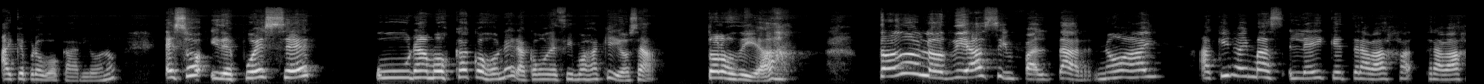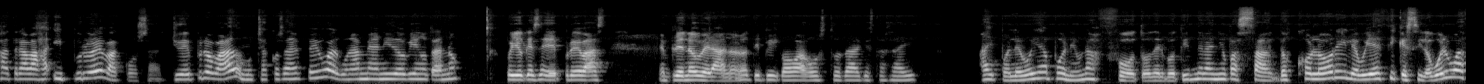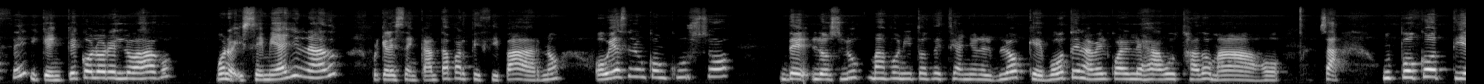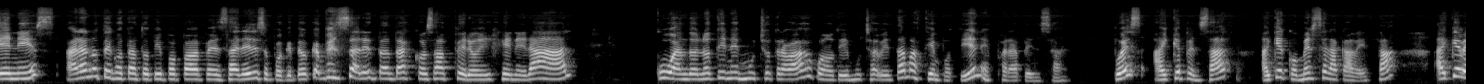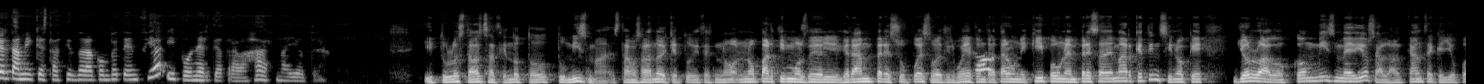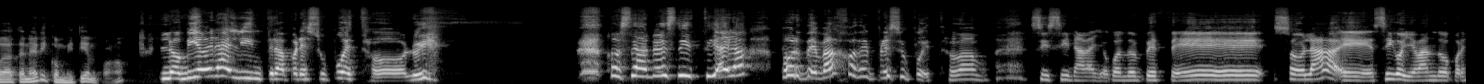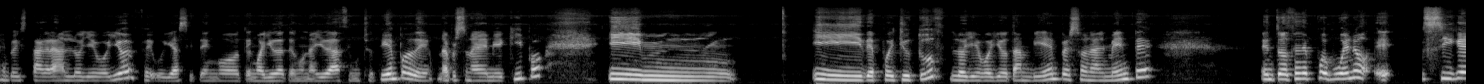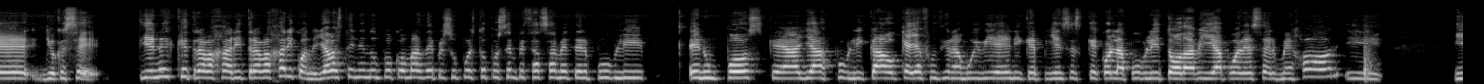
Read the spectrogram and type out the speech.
hay que provocarlo, ¿no? Eso y después ser una mosca cojonera, como decimos aquí, o sea, todos los días, todos los días sin faltar. No hay, aquí no hay más ley que trabaja, trabaja, trabaja y prueba cosas. Yo he probado muchas cosas en Facebook, algunas me han ido bien, otras no. Pues yo que sé, pruebas en pleno verano, ¿no? Típico agosto tal que estás ahí. Ay, pues le voy a poner una foto del botín del año pasado en dos colores y le voy a decir que si lo vuelvo a hacer y que en qué colores lo hago, bueno, y se me ha llenado porque les encanta participar, ¿no? O voy a hacer un concurso de los looks más bonitos de este año en el blog, que voten a ver cuál les ha gustado más. O, o sea, un poco tienes, ahora no tengo tanto tiempo para pensar en eso porque tengo que pensar en tantas cosas, pero en general, cuando no tienes mucho trabajo, cuando tienes mucha venta, más tiempo tienes para pensar. Pues hay que pensar, hay que comerse la cabeza, hay que ver también qué está haciendo la competencia y ponerte a trabajar, no hay otra. Y tú lo estabas haciendo todo tú misma. Estamos hablando de que tú dices, no, no partimos del gran presupuesto, es decir, voy a contratar un equipo, una empresa de marketing, sino que yo lo hago con mis medios, al alcance que yo pueda tener y con mi tiempo, ¿no? Lo mío era el intrapresupuesto, Luis. O sea, no existía, era por debajo del presupuesto, vamos. Sí, sí, nada, yo cuando empecé sola, eh, sigo llevando, por ejemplo, Instagram lo llevo yo, en Facebook ya sí tengo, tengo ayuda, tengo una ayuda hace mucho tiempo de una persona de mi equipo. Y, mm, y después YouTube lo llevo yo también personalmente. Entonces, pues bueno, eh, sigue, yo qué sé, tienes que trabajar y trabajar y cuando ya vas teniendo un poco más de presupuesto, pues empezás a meter publi en un post que hayas publicado, que haya funcionado muy bien y que pienses que con la publi todavía puede ser mejor y,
